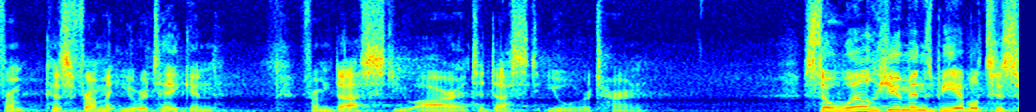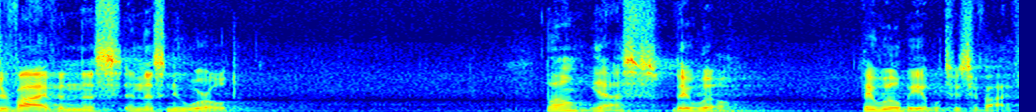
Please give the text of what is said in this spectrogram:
because from, from it you were taken. From dust you are, and to dust you will return. So, will humans be able to survive in this, in this new world? Well, yes, they will. They will be able to survive.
